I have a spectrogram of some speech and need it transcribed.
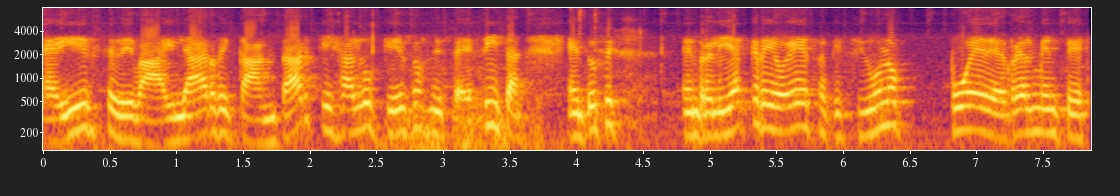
de irse, de bailar, de cantar, que es algo que ellos necesitan. Entonces, en realidad creo eso, que si uno puede realmente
